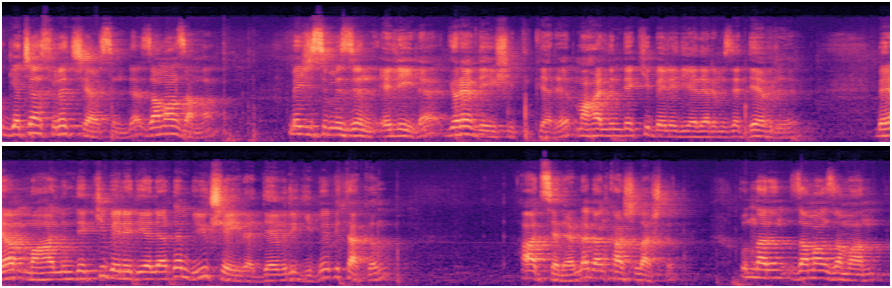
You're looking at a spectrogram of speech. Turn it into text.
Bu geçen süreç içerisinde zaman zaman meclisimizin eliyle görev değişiklikleri, mahallindeki belediyelerimize devri veya mahallindeki belediyelerden büyük şehire devri gibi bir takım hadiselerle ben karşılaştım. Bunların zaman zaman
